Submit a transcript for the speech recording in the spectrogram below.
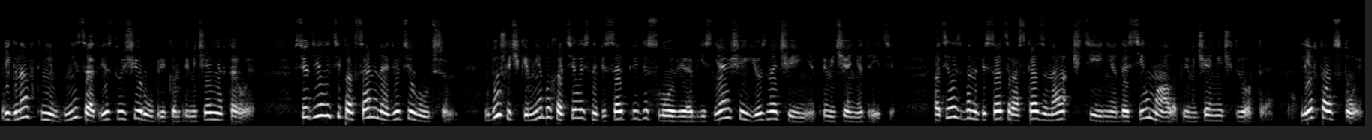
пригнав к ним дни, соответствующие рубрикам, примечание второе. Все делайте, как сами найдете лучшим. К душечке мне бы хотелось написать предисловие, объясняющее ее значение, примечание третье. Хотелось бы написать рассказы на чтение, до сил мало, примечание четвертое. Лев Толстой.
